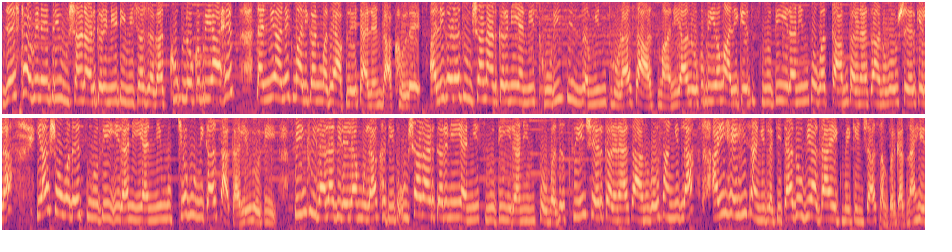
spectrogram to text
ज्येष्ठ अभिनेत्री उषा नाडकर्णी टीव्हीच्या जगात खूप लोकप्रिय आहेत. त्यांनी अनेक मालिकांमध्ये आपले टॅलेंट दाखवलंय. अलीकडेच उषा नाडकर्णी यांनी थोडीशी जमीन थोडासा आसमान या लोकप्रिय मालिकेत स्मृती इराणींसोबत काम करण्याचा अनुभव शेअर केला. या शो मध्ये स्मृती इराणी यांनी मुख्य भूमिका साकारली होती. पिंक विलाला दिलेल्या मुलाखतीत उषा नाडकर्णी यांनी स्मृती इराणींसोबत स्क्रीन शेअर करण्याचा अनुभव सांगितला आणि हेही सांगितलं की त्या दोघी आता एकमेकींच्या संपर्कात नाहीत.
